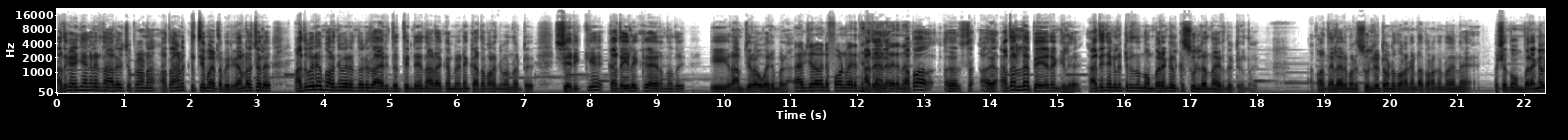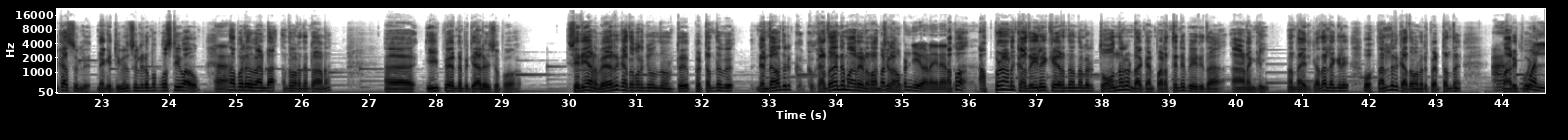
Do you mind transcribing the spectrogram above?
അത് കഴിഞ്ഞ് ഞങ്ങളിരുന്ന് ആലോചിച്ചപ്പോഴാണ് അതാണ് കൃത്യമായിട്ടുള്ള പേര്. കാരണം വെച്ചാൽ അതുവരെയും പറഞ്ഞു വരുന്ന ഒരു ദാരിദ്ര്യത്തിന്റെ നാടക കമ്പനിയുടെയും കഥ പറഞ്ഞു വന്നിട്ട് ശരിക്ക് കഥയിലേക്ക് കയറുന്നത് ഈ റാംജി റാവു വരുമ്പോഴാണ് റാംജിറാവിന്റെ ഫോൺ. വരുന്നത്. അപ്പൊ അതല്ല പേരെങ്കിൽ ആദ്യം ഞങ്ങൾ ഇട്ടിരുന്ന നൊമ്പരങ്ങൾക്ക് സുല്ലെന്നായിരുന്നു ഇട്ടിരുന്നത്. അപ്പൊ അന്ന് എല്ലാവരും പറഞ്ഞു സുല്ലിട്ടുകൊണ്ട് തുടങ്ങണ്ട തുടങ്ങുന്നത് തന്നെ പക്ഷെ നൊമ്പരങ്ങൾക്ക് ആ സുല്ല്. നെഗറ്റീവിന് സുല്ലിടുമ്പോൾ പോസിറ്റീവ് ആവും എന്നാ പോലെ അത് വേണ്ട എന്ന് പറഞ്ഞിട്ടാണ് ഈ പേരിനെ പറ്റി ആലോചിച്ചപ്പോ ശരിയാണ് വേറൊരു കഥ പറഞ്ഞു വന്നിട്ട് പെട്ടെന്ന് രണ്ടാമതൊരു കഥ തന്നെ അതിനകത്ത്. അപ്പൊ അപ്പോഴാണ് കഥയിലേക്ക് കയറുന്നത് എന്നുള്ളൊരു തോന്നലുണ്ടാക്കാൻ പടത്തിന്റെ പേര് ഇതാ ആണെങ്കിൽ നന്നായിരിക്കും. അതല്ലെങ്കിൽ ഓ നല്ലൊരു കഥ വന്നിട്ട് പെട്ടെന്ന് മാറിപ്പോയി.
